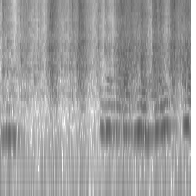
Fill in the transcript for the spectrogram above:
เดียวเป็นยังไงตามเรื่องนี้เนี่ย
